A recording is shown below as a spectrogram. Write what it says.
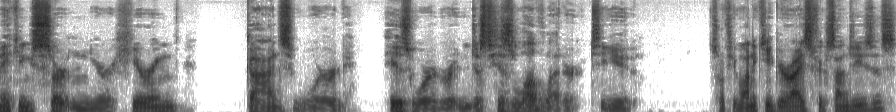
making certain you're hearing God's word, His word written, just His love letter to you. So if you want to keep your eyes fixed on Jesus,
